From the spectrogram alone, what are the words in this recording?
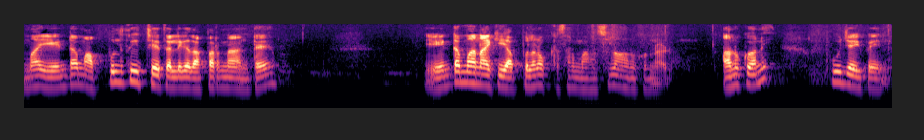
అమ్మా ఏంటమ్మా అప్పులు తీర్చే తల్లి కదా అపర్ణ అంటే ఏంటమ్మా నాకు ఈ అప్పులను ఒక్కసారి మనసులో అనుకున్నాడు. అనుకొని పూజ అయిపోయింది.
